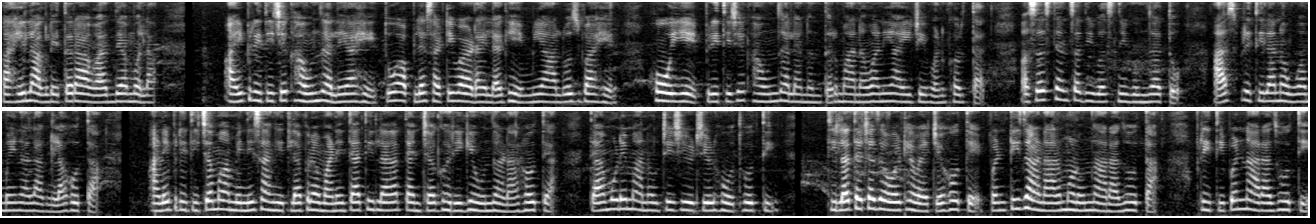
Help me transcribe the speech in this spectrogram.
काही लागले तर आवाज द्या मला. आई प्रीतीचे खाऊन झाले आहे. तू आपल्यासाठी वाढायला घे. मी आलोच बाहेर. हो ये. प्रीतीचे खाऊन झाल्यानंतर मानव आणि आई जेवण करतात. असंच त्यांचा दिवस निघून जातो. आज प्रीतीला नववा महिना लागला होता. आणि प्रीतीच्या मामींनी सांगितल्याप्रमाणे त्या तिला त्यांच्या घरी घेऊन जाणार होत्या. त्यामुळे मानवची चिडचिड होत होती. तिला त्याच्याजवळ ठेवायचे होते पण ती जाणार म्हणून नाराज होता. प्रीती पण नाराज होती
